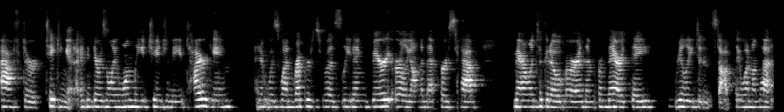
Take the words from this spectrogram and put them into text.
after taking it. I think there was only one lead change in the entire game and it was when Rutgers was leading very early on in that first half. Maryland took it over, and then from there they really didn't stop. They went on that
